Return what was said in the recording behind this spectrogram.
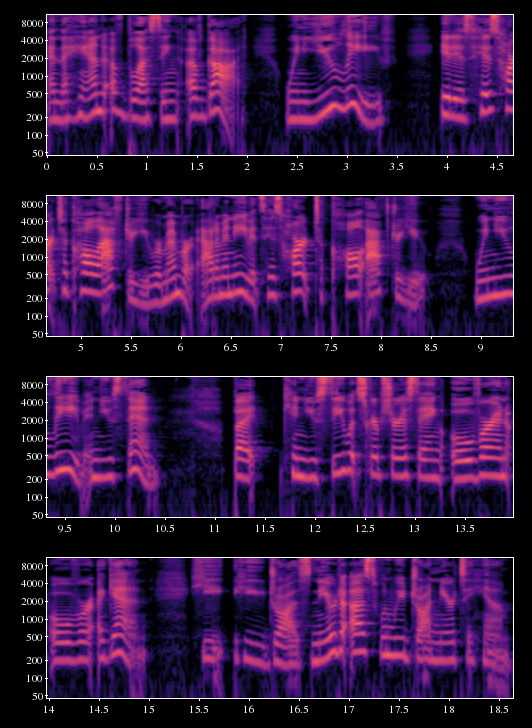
and the hand of blessing of God. When you leave, it is His heart to call after you. Remember, Adam and Eve, it's His heart to call after you when you leave and you sin. But can you see what Scripture is saying over and over again? He, he draws near to us when we draw near to Him,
